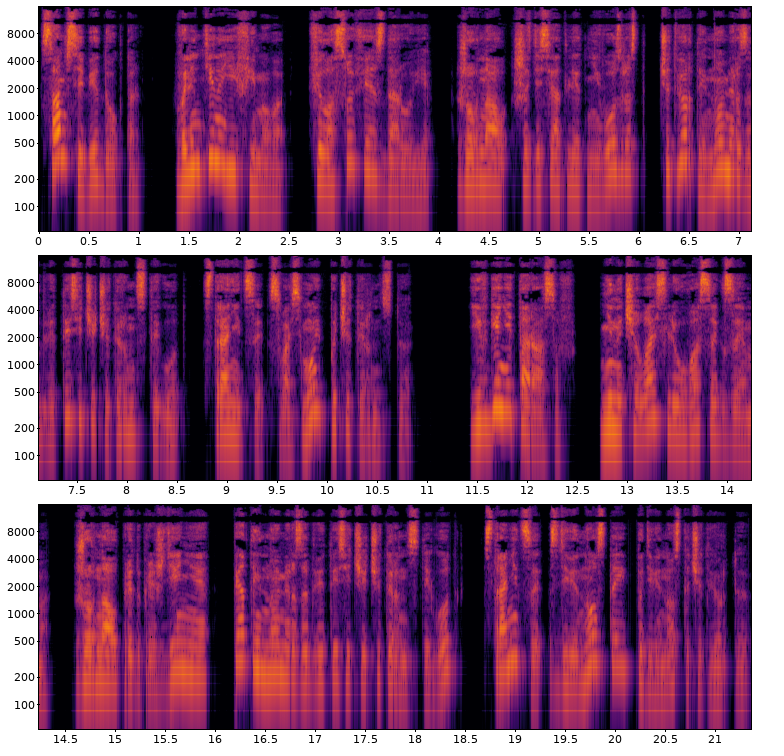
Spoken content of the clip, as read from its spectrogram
Сам себе доктор. Валентина Ефимова. Философия здоровья. Журнал «60-летний возраст», четвертый номер за 2014 год, страницы с 8 по 14. Евгений Тарасов. «Не началась ли у вас экзема?» Журнал «Предупреждение», пятый номер за 2014 год, страницы с 90 по 94.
